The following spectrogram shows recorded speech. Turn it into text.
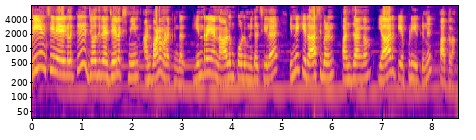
BNC நேயர்களுக்கு ஜோதிடர் ஜெயலட்சுமியின் அன்பான வணக்கங்கள். இன்றைய நாளும் கோலும் நிகழ்ச்சியில இன்னைக்கு ராசிபலன் பஞ்சாங்கம் யாருக்கு எப்படி இருக்குன்னு பார்க்கலாம்.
